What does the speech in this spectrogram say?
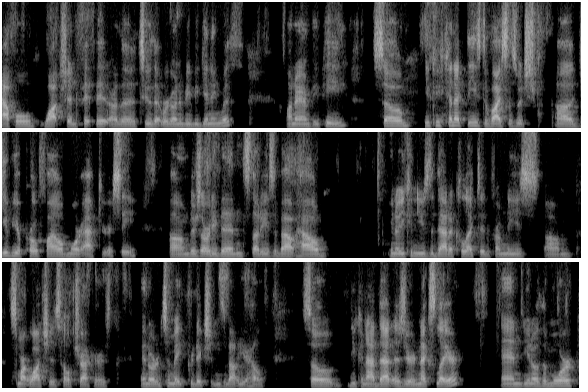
Apple Watch and Fitbit are the two that we're going to be beginning with on our MVP. So you can connect these devices, which uh, give your profile more accuracy. Um, there's already been studies about how, you know, you can use the data collected from these um, smartwatches, health trackers, in order to make predictions about your health. So you can add that as your next layer. And, you know, the more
